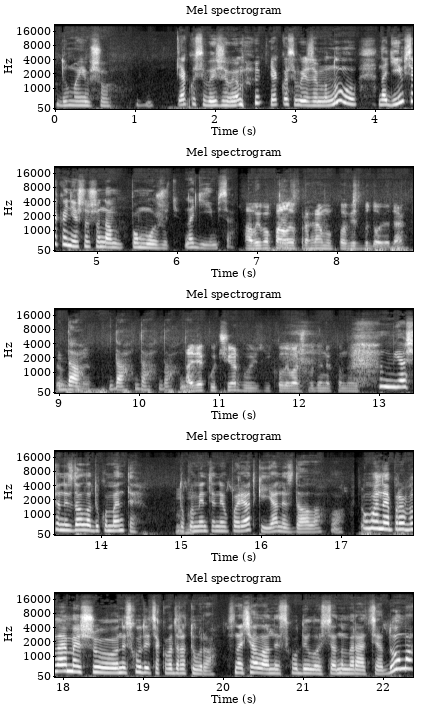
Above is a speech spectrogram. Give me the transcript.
Думаємо, що якось виживемо. якось виживемо. Ну, надіємося, звісно, що нам поможуть. Надіємося. А ви попали в програму по відбудові, так? Да, да, да, да, да. А в яку чергу, і коли ваш будинок планують? Я ще не здала документи. Документи не в порядку, я не здала. О. У мене проблеми, що не сходиться квадратура. Спочатку не сходилася нумерація вдома,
